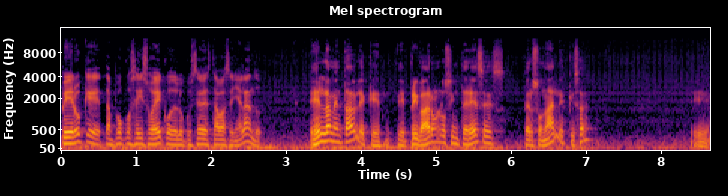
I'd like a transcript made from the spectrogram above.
pero que tampoco se hizo eco de lo que usted estaba señalando? Es lamentable que privaron los intereses personales, quizás. Eh,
